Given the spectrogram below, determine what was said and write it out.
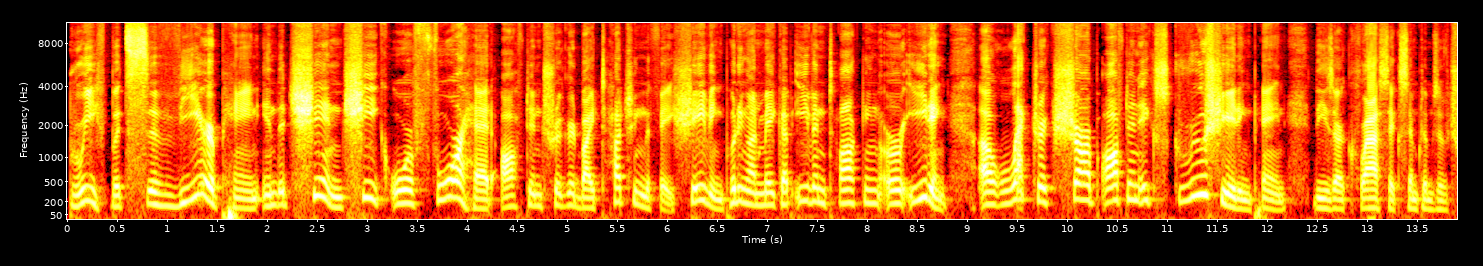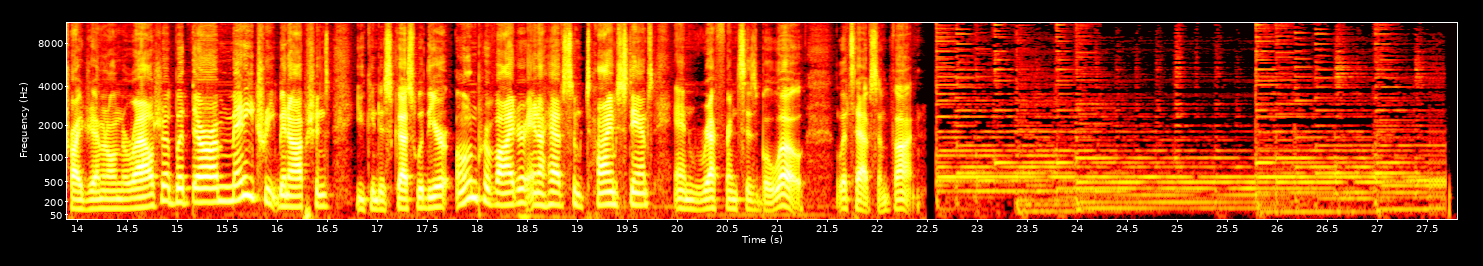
brief but severe pain in the chin, cheek, or forehead, often triggered by touching the face, shaving, putting on makeup, even talking or eating. Electric, sharp, often excruciating pain. These are classic symptoms of trigeminal neuralgia, but there are many treatment options you can discuss with your own provider, and I have some timestamps and references below. Let's have some fun.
